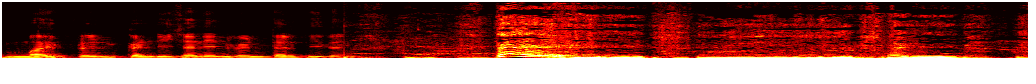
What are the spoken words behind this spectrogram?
My friend condition in winter season. भाई,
